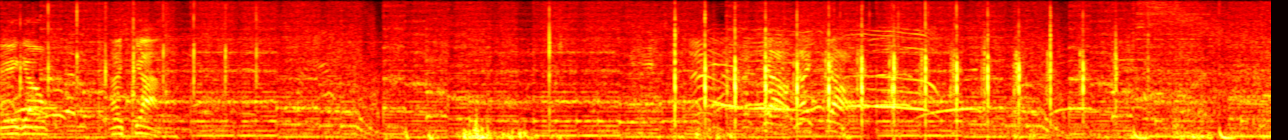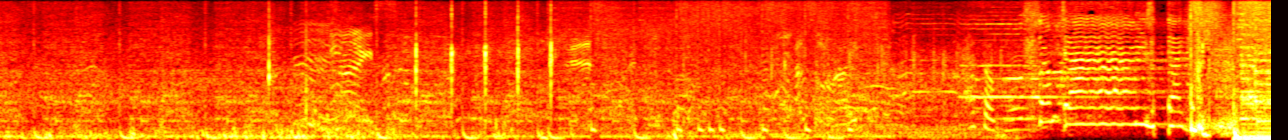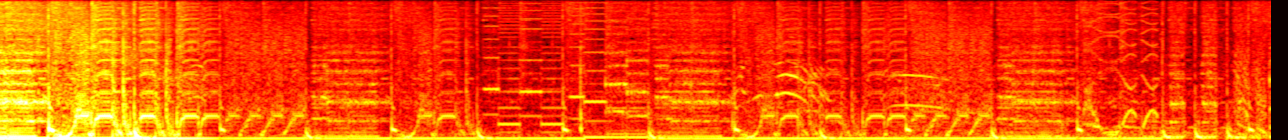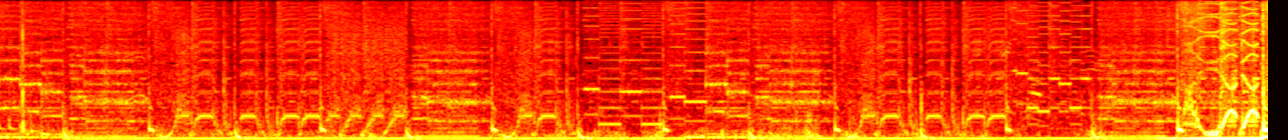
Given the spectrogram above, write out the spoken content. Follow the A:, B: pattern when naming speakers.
A: There you go. Nice job. Nice job. Nice job.
B: That's okay. Sometimes I
C: Good.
